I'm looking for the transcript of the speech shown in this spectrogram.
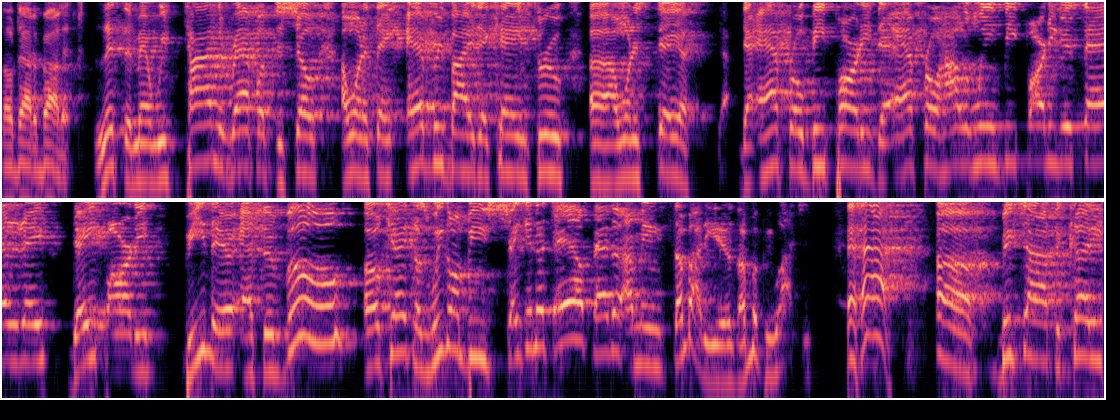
No doubt about it. Listen, man, we time to wrap up the show. I want to thank everybody that came through. Uh, I want to say uh, the Afro Beat Party, the Afro Halloween Beat Party this Saturday, day party. Be there at the Voo, okay? Because we're gonna be shaking the tail feather. I mean, somebody is. I'm gonna be watching. uh, big shout out to Cuddy.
